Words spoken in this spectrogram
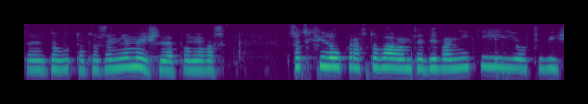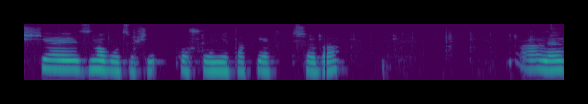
To jest dowód na to, że nie myślę, ponieważ przed chwilą kraftowałem te dywaniki i oczywiście znowu coś poszło nie tak jak trzeba. Ale...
